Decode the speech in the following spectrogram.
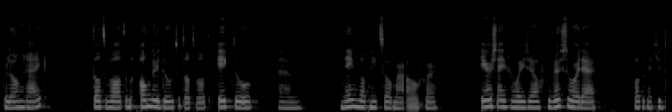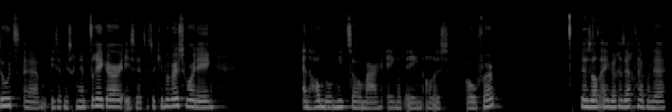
belangrijk? Dat wat een ander doet, dat wat ik doe, um, neem dat niet zomaar over. Eerst even voor jezelf bewust worden wat het met je doet. Ehm, is het misschien een trigger? Is het een stukje bewustwording? En handel niet zomaar één op één alles over. Dus dat even gezegd hebbende.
